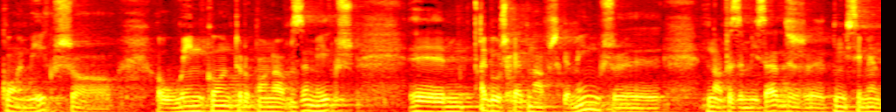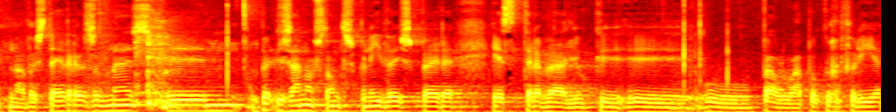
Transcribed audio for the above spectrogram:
com amigos ou, ou o encontro com novos amigos eh, a busca de novos caminhos, eh, de novas amizades, eh, conhecimento de novas terras, mas já não estão disponíveis para esse trabalho que o Paulo há pouco referia,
